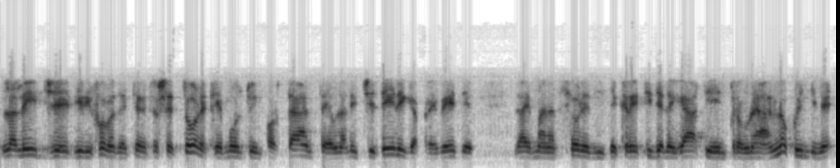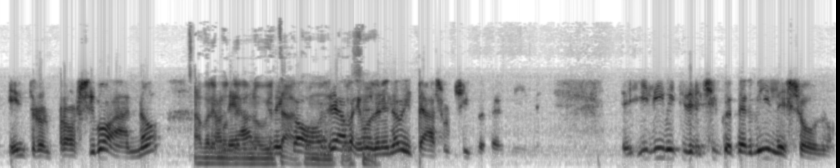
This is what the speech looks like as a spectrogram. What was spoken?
la legge di riforma del terzo settore che è molto importante, è una legge delega, prevede la emanazione di decreti delegati entro un anno, quindi entro il prossimo anno avremo delle novità, cose, avremo delle novità sul 5 per 1000. I limiti del 5 per 1000 sono,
